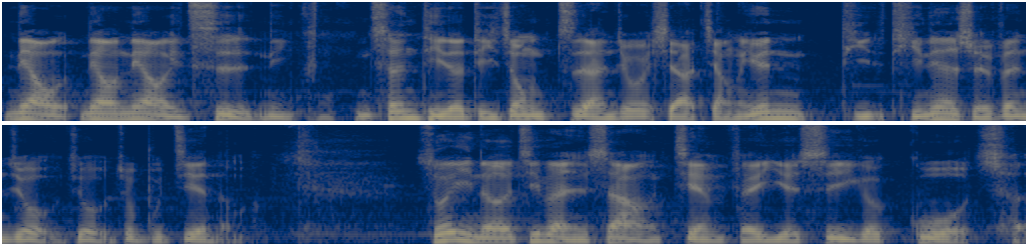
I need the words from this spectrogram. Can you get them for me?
尿尿尿一次，你你身体的体重自然就会下降，因为体体内的水分就就就不见了嘛。所以呢，基本上减肥也是一个过程。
